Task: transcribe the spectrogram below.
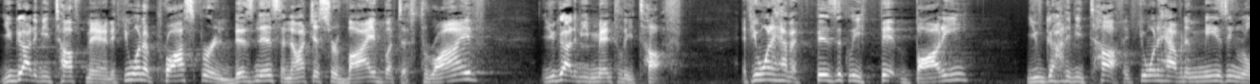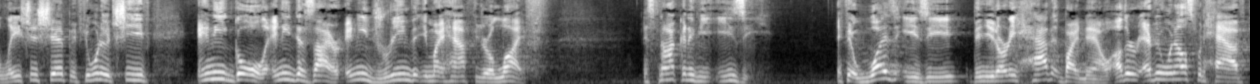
you got to be tough, man. If you want to prosper in business and not just survive, but to thrive, you got to be mentally tough. If you want to have a physically fit body, you've got to be tough. If you want to have an amazing relationship, if you want to achieve any goal, any desire, any dream that you might have for your life, it's not going to be easy. If it was easy, then you'd already have it by now. Other, everyone else would have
